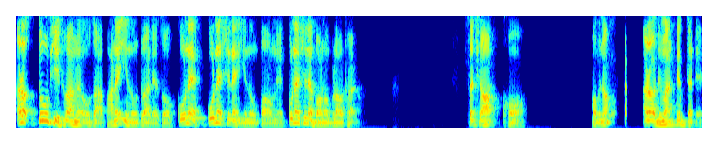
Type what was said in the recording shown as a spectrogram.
အဲ့တော့သူ့အဖြေထွက်ရမယ့်ဥစ္စာဘာနဲ့အရင်ဆုံးထွက်လဲဆိုတော့9နဲ့9နဲ့8နဲ့အရင်ဆုံးပေါင်းတယ်9နဲ့8နဲ့ပေါင်းတော့ဘယ်လောက်ထွက်လဲ16ခွန်ဟုတ်ပြီနော်အဲ့တော့ဒီမှာတက်တက်တယ်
